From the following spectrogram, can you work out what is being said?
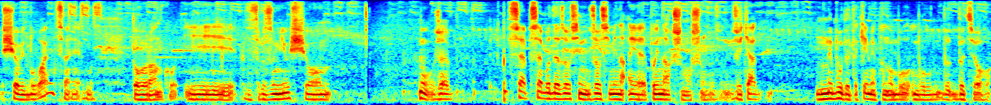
що відбувається того ранку, і зрозумів, що ну, вже все, все буде зовсім, зовсім е, по-інакшому, що життя не буде таким, як воно було, було до, до цього.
